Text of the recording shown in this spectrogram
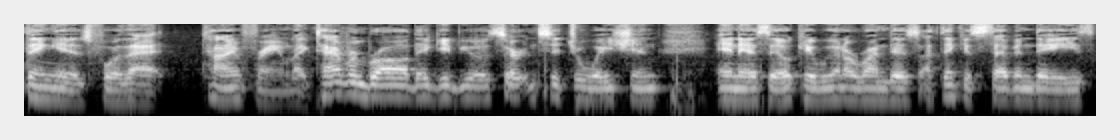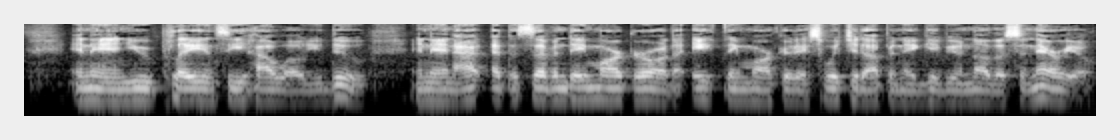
thing is for that time frame. Like Tavern Brawl, they give you a certain situation and they say, okay, we're gonna run this. I think it's seven days, and then you play and see how well you do. And then at, at the seven day marker or the eighth day marker, they switch it up and they give you another scenario.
